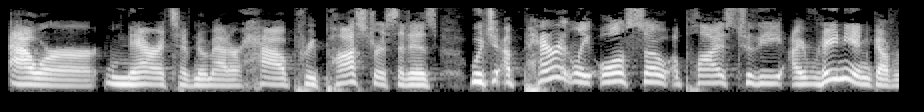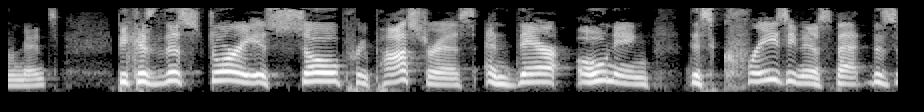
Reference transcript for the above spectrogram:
our narrative, no matter how preposterous it is, which apparently also applies to the Iranian government because this story is so preposterous and they're owning this craziness that this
